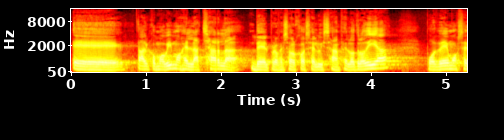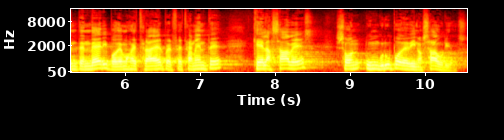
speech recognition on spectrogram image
eh, tal como vimos en la charla del profesor José Luis Sanz el otro día, podemos entender y podemos extraer perfectamente que las aves son un grupo de dinosaurios.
